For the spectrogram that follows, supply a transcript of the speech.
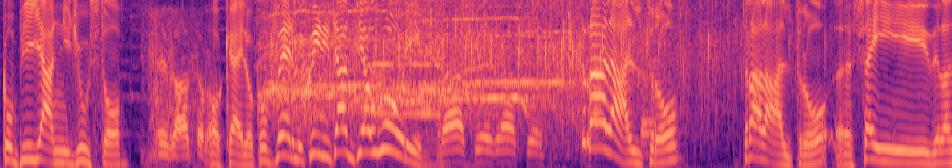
compi gli anni, giusto? Esatto. Ok, lo confermi, quindi tanti auguri. Grazie, grazie. Tra l'altro, tra l'altro, eh, sei della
